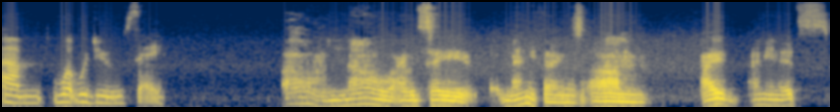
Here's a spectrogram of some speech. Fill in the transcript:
Um, what would you say? Oh no, I would say many things. Um, I I mean it's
